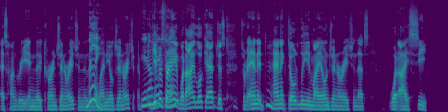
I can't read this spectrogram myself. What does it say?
as hungry in the current generation, in Really? the millennial generation. You Given so, for eh? hey, what I look at, just sort of Hmm. anecdotally in my own generation, that's what I see.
